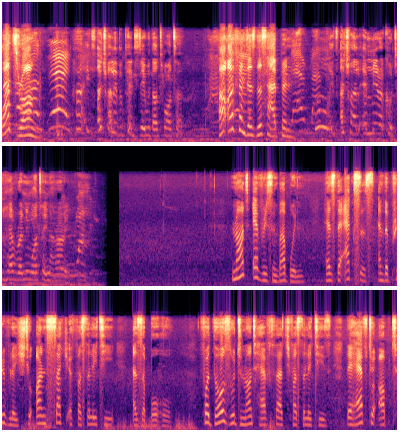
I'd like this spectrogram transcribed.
What's wrong? It's actually the third day without water. How often does this happen? Hmm, it's actually a miracle to have running water in Harare. Not every Zimbabwean has the access and the privilege to own such a facility as a borehole. For those who do not have such facilities, they have to opt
